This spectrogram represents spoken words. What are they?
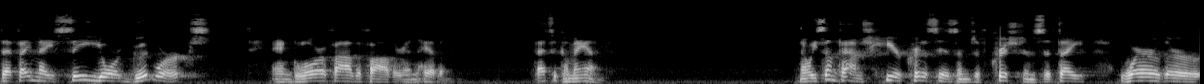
that they may see your good works and glorify the Father in heaven. That's a command. Now we sometimes hear criticisms of Christians that they wear their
